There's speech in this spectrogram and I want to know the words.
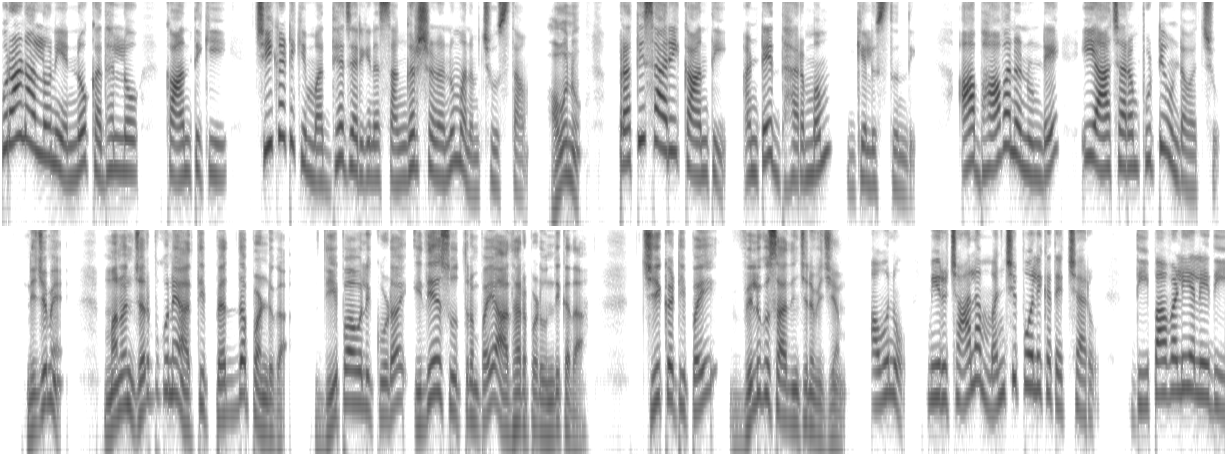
పురాణాల్లోని ఎన్నో కథల్లో కాంతికి చీకటికి మధ్య జరిగిన సంఘర్షణను మనం చూస్తాం. అవును. ప్రతిసారీ కాంతి అంటే ధర్మం గెలుస్తుంది. ఆ భావన నుండే ఈ ఆచారం పుట్టి ఉండవచ్చు. నిజమే. మనం జరుపుకునే అతి పెద్ద పండుగ. దీపావళి కూడా ఇదే సూత్రంపై ఆధారపడి ఉంది కదా. చీకటిపై వెలుగు సాధించిన విజయం. అవును. మీరు చాలా మంచి పోలిక తెచ్చారు. దీపావళి అనేది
